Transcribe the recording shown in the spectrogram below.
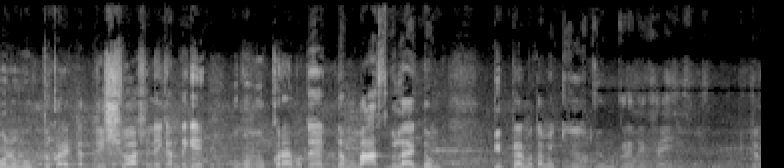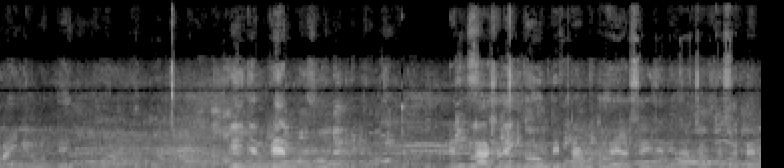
মনোমুগ্ধকর একটা দৃশ্য আসলে এখান থেকে উপভোগ করার মতো। একদম বাসগুলো একদম পিঁপড়ার মতো। আমি একটু জুম করে দেখাই, একটা লাইনের মধ্যে। এই যে ব্যান ব্যানগুলো আসলে একদম পিঁপড়ার মতো হয়ে আছে, এই যে নিজে চলতেছে ব্যান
